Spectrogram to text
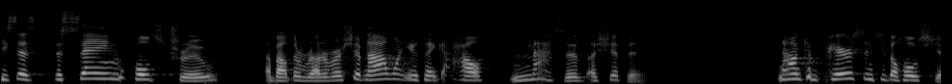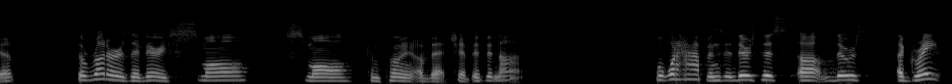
He says, the same holds true about the rudder of a ship. Now, I want you to think how massive a ship is. Now, in comparison to the whole ship, the rudder is a very small, small component of that ship, is it not? But what happens, and there's this, uh, there's a great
